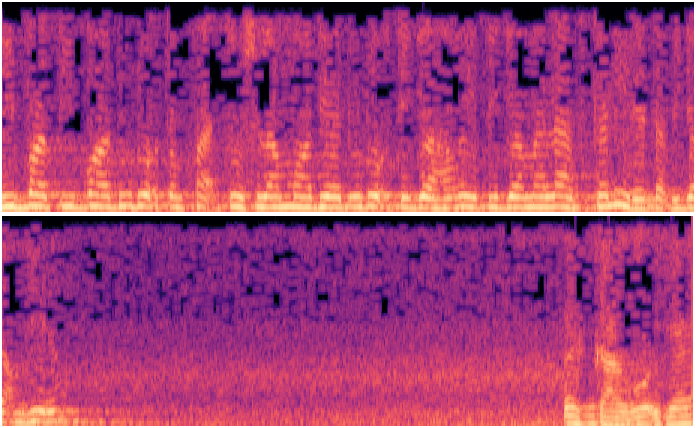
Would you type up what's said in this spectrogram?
tiba-tiba duduk tempat tu selama dia duduk tiga hari tiga malam sekali dia tak pijak masjid tu. Eh karut je.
